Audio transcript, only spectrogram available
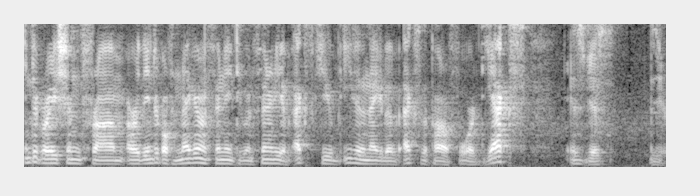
integration from, or the integral from negative infinity to infinity of x cubed e to the negative x to the power 4 dx is just 0.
